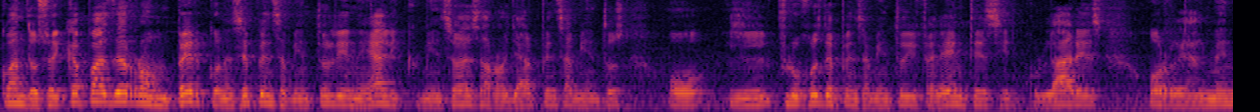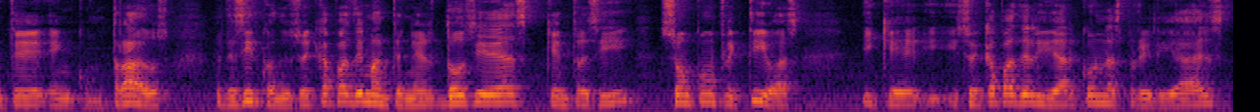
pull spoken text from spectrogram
cuando soy capaz de romper con ese pensamiento lineal y comienzo a desarrollar pensamientos o flujos de pensamiento diferentes, circulares o realmente encontrados, es decir, cuando soy capaz de mantener dos ideas que entre sí son conflictivas y que soy capaz de lidiar con las prioridades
